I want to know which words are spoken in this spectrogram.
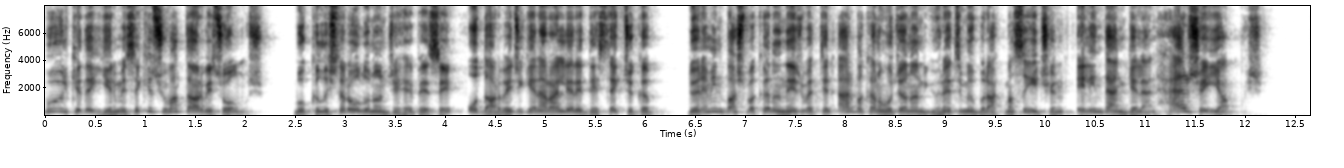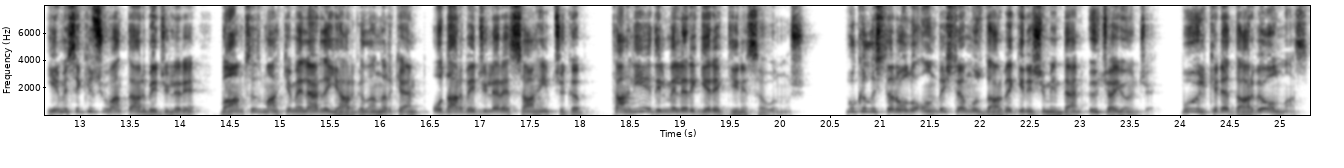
Bu ülkede 28 Şubat darbesi olmuş. Bu Kılıçdaroğlu'nun CHP'si o darbeci generallere destek çıkıp dönemin başbakanı Necmettin Erbakan Hoca'nın yönetimi bırakması için elinden gelen her şeyi yapmış. 28 Şubat darbecileri bağımsız mahkemelerde yargılanırken o darbecilere sahip çıkıp tahliye edilmeleri gerektiğini savunmuş. Bu Kılıçdaroğlu 15 Temmuz darbe girişiminden 3 ay önce bu ülkede darbe olmaz.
